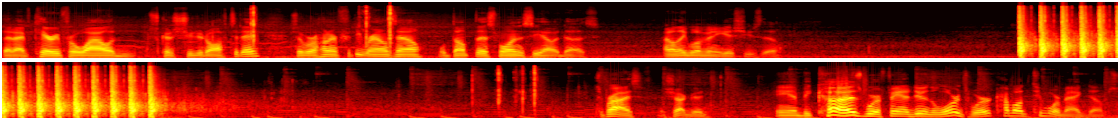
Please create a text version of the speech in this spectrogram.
that I've carried for a while and just gonna shoot it off today. So we're 150 rounds now. We'll dump this one and see how it does. I don't think we'll have any issues though. Surprise, it shot good. And because we're a fan of doing the Lord's work, how about two more mag dumps?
